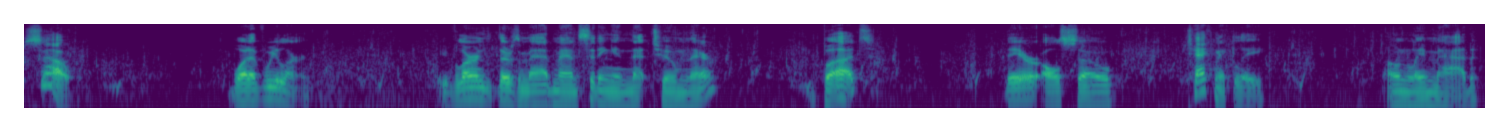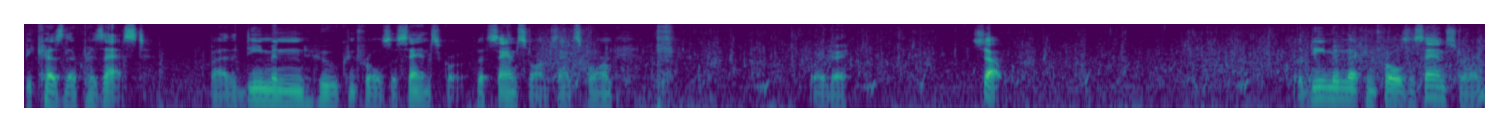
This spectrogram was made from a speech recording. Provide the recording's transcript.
So, what have we learned? We've learned that there's a madman sitting in that tomb there. But they are also technically only mad because they're possessed by the demon who controls the sandstorm. The sandstorm. Sandstorm. Boy, day. So, the demon that controls the sandstorm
